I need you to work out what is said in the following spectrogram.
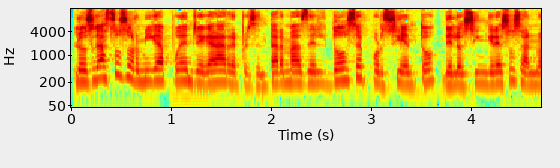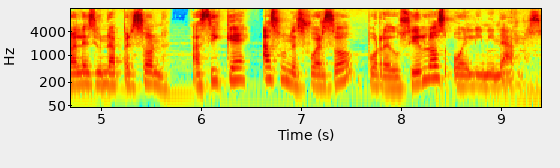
los gastos hormiga pueden llegar a representar más del 12% de los ingresos anuales de una persona Así que haz un esfuerzo por reducirlos o eliminarlos.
